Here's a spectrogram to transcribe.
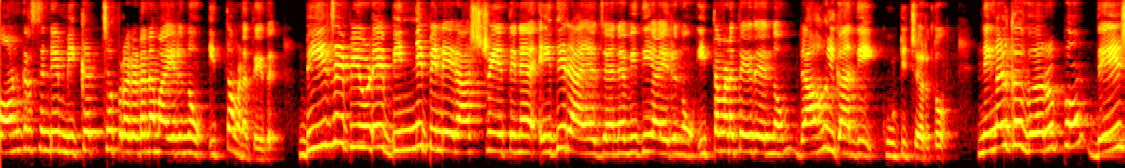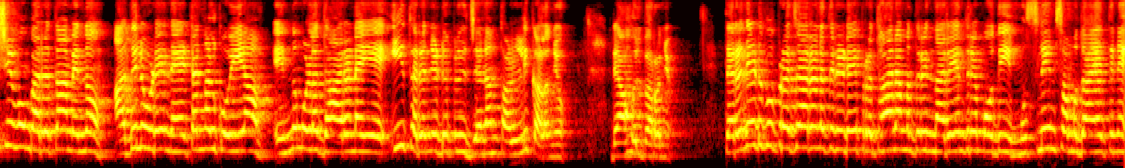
കോൺഗ്രസിന്റെ മികച്ച പ്രകടനമായിരുന്നു ഇത്തവണത്തേത്. ബി ജെ പിയുടെ ഭിന്നിപ്പിന്റെ രാഷ്ട്രീയത്തിന് എതിരായ ജനവിധിയായിരുന്നു ഇത്തവണത്തേത് എന്നും രാഹുൽ ഗാന്ധി കൂട്ടിച്ചേർത്തു. നിങ്ങൾക്ക് വെറുപ്പും ദേഷ്യവും പരത്താമെന്നും അതിലൂടെ നേട്ടങ്ങൾ കൊയ്യാം എന്നുമുള്ള ധാരണയെ ഈ തെരഞ്ഞെടുപ്പിൽ ജനം തള്ളിക്കളഞ്ഞു രാഹുൽ പറഞ്ഞു. തെരഞ്ഞെടുപ്പ് പ്രചാരണത്തിനിടെ പ്രധാനമന്ത്രി നരേന്ദ്രമോദി മുസ്ലിം സമുദായത്തിന്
